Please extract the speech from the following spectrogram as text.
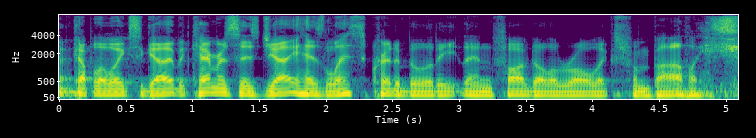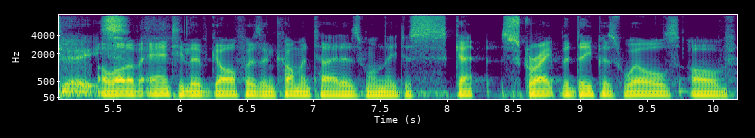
a couple of weeks ago, but Cameron says Jay has less credibility than $5 Rolex from Bali. Jeez. A lot of anti LIV golfers and commentators will need to sca- scrape the deepest wells of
